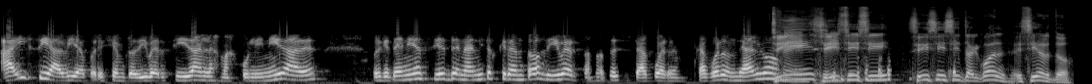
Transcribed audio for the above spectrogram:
Ahí sí había, por ejemplo, diversidad en las masculinidades, porque tenía siete enanitos que eran todos diversos, no sé si se acuerdan. ¿Se acuerdan de algo? Sí, sí, sí, sí, sí, sí, sí, tal cual, es cierto.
